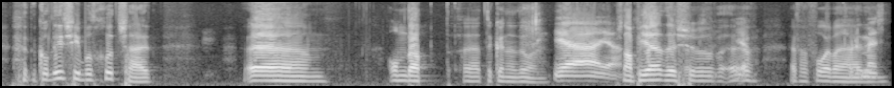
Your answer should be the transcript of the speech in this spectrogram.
de conditie moet goed zijn. Ehm, om dat eh, te kunnen doen. Ja, ja. Snap je? Dus eh, Ja. even Voor de, voorbereiden.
